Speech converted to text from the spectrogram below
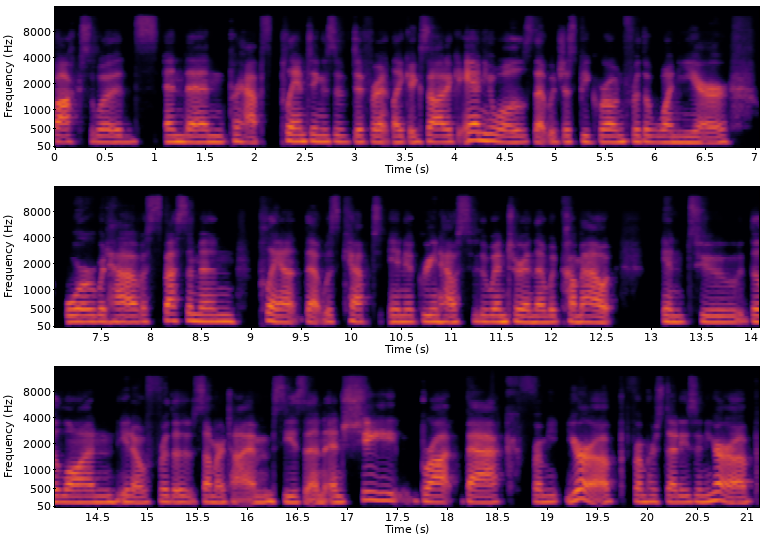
boxwoods and then perhaps plantings of different like exotic annuals that would just be grown for the one year or would have a specimen plant that was kept in a greenhouse through the winter and then would come out into the lawn, you know, for the summertime season. And she brought back from Europe, from her studies in Europe,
